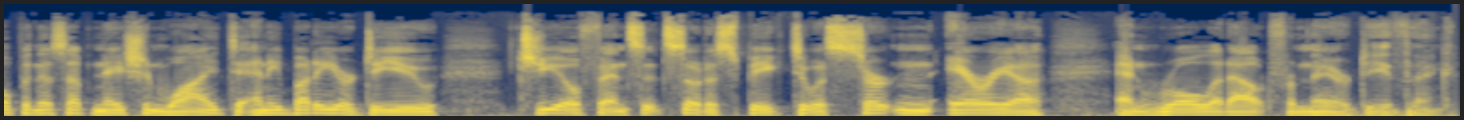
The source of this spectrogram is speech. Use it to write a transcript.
open this up nationwide to anybody, or do you geofence it, so to speak, to a certain area and roll it out from there? Do you think?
